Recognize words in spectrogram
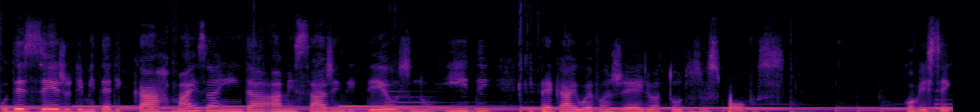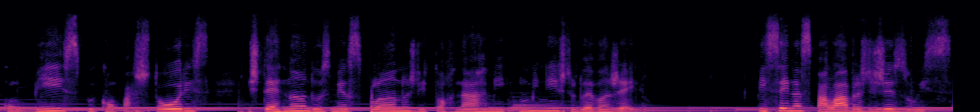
o desejo de me dedicar mais ainda à mensagem de Deus no Ide e pregai o Evangelho a todos os povos. Conversei com o bispo e com pastores, externando os meus planos de tornar-me um ministro do Evangelho. Pensei nas palavras de Jesus:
